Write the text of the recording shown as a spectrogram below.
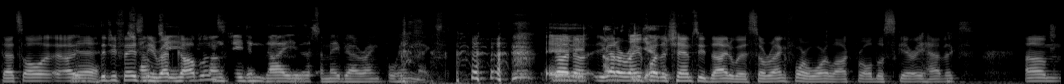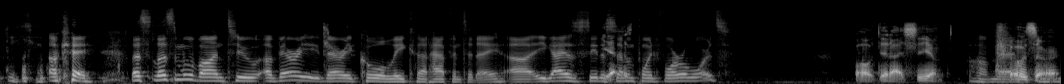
That's all. Uh, Yeah. Did you face any red goblins? Shang-Chi didn't die either, so maybe I rank for him next. No, no, you gotta rank for the champs you died with. So rank four Warlock for all those scary Havoks. Um, okay, let's let's move on to a very very cool leak that happened today. Uh, you guys see the Yes. seven point four rewards? Oh, did I see them? Oh man, Those are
